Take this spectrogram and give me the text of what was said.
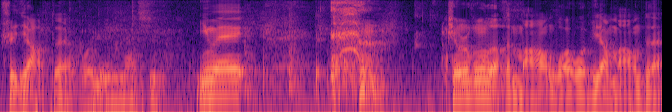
睡觉，对。活跃一下气氛。因为平时工作很忙，我我比较忙，对。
